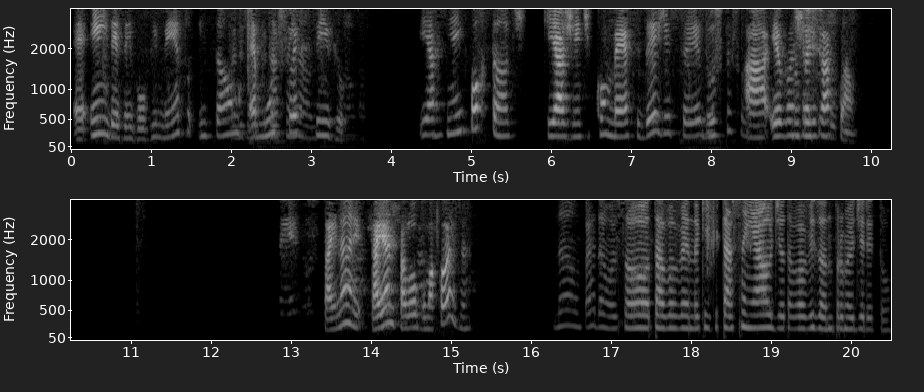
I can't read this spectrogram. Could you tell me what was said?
é, em desenvolvimento, então é muito flexível. E assim é importante que a gente comece desde cedo a evangelização. Tainane, Tayane falou alguma coisa? Não, perdão, eu só estava vendo aqui que está sem áudio, eu estava avisando para o meu diretor.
